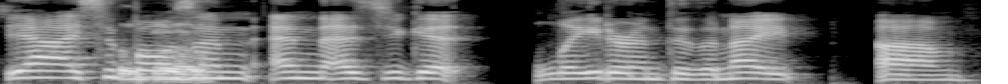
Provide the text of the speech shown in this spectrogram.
Yeah, I suppose, uh, and and as you get later into the night, um,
